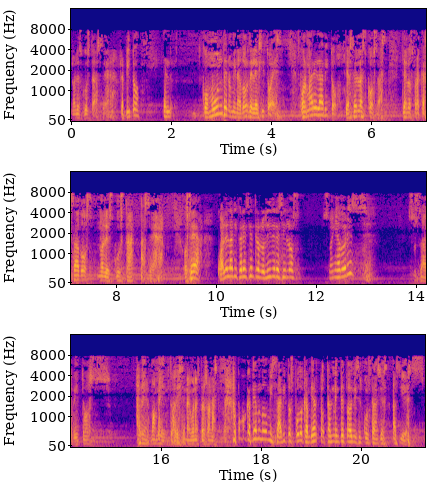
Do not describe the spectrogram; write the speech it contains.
no les gusta hacer. Repito, el común denominador del éxito es formar el hábito de hacer las cosas que a los fracasados no les gusta hacer. O sea, ¿cuál es la diferencia entre los líderes y los soñadores? Sus hábitos. A ver, momento, dicen algunas personas. ¿A poco cambiando mis hábitos puedo cambiar totalmente todas mis circunstancias? Así es.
